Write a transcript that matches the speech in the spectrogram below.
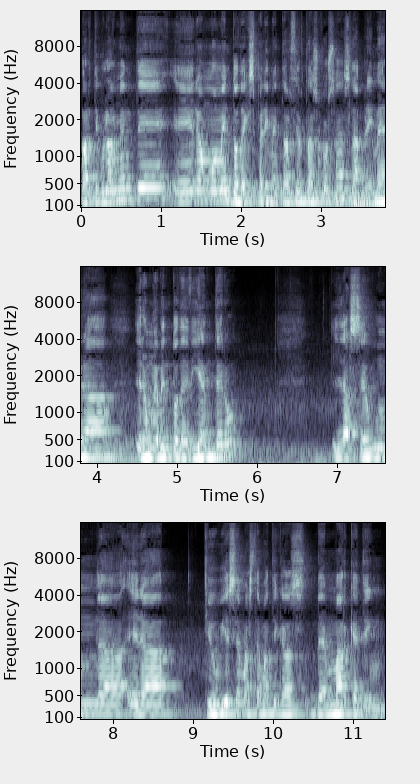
particularmente era un momento de experimentar ciertas cosas. La primera era un evento de día entero. La segunda era que hubiese más temáticas de marketing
